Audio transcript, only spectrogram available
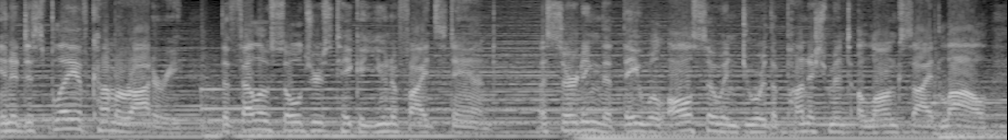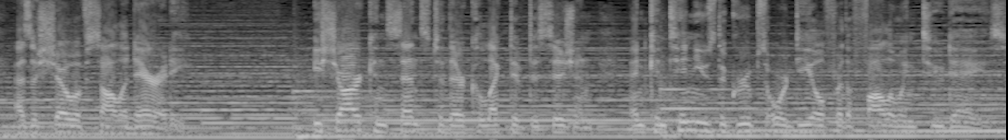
In a display of camaraderie, the fellow soldiers take a unified stand, asserting that they will also endure the punishment alongside Lal as a show of solidarity. Ishar consents to their collective decision and continues the group's ordeal for the following two days.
